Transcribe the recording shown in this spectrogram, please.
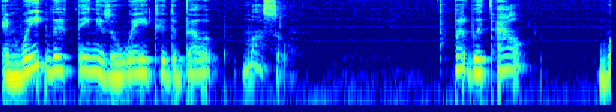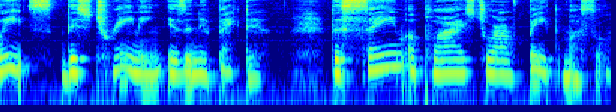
And weightlifting is a way to develop muscle. But without weights, this training is ineffective. The same applies to our faith muscle.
